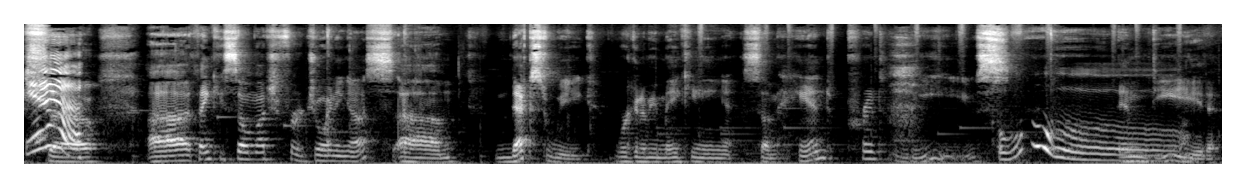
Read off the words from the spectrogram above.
Yeah. So, uh, thank you so much for joining us. Um, next week we're going to be making some handprint leaves. Ooh. Indeed,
